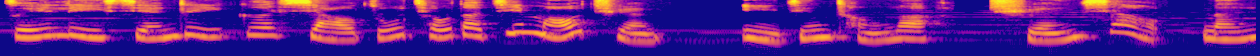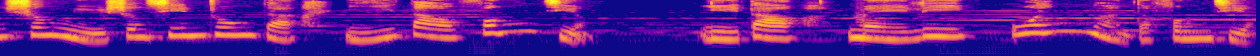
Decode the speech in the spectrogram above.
嘴里衔着一个小足球的金毛犬，已经成了全校男生女生心中的一道风景，一道美丽温暖的风景。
